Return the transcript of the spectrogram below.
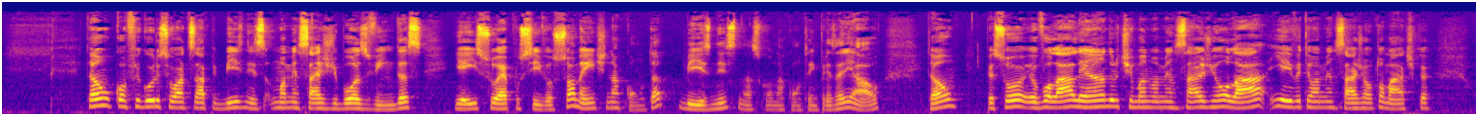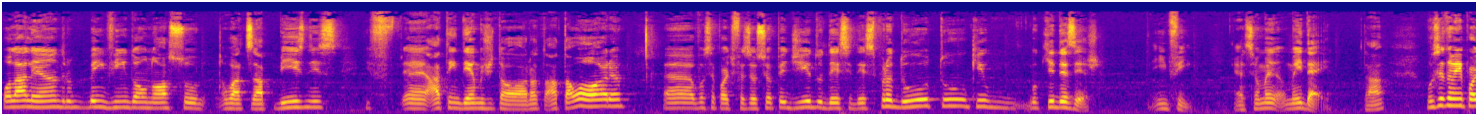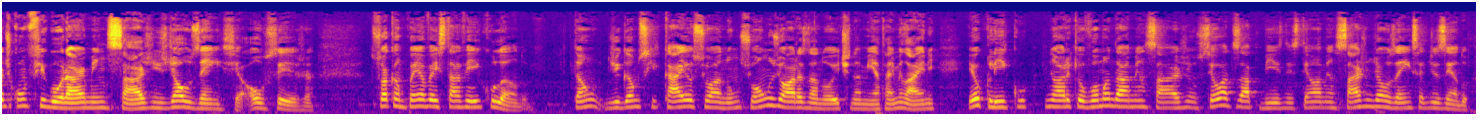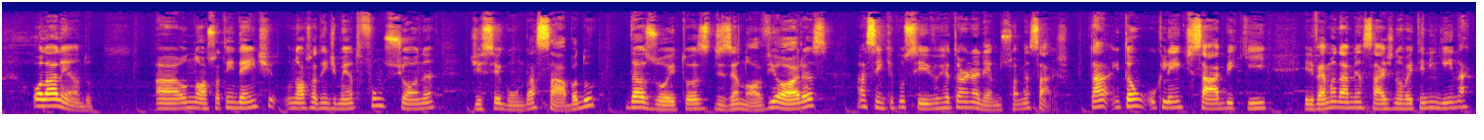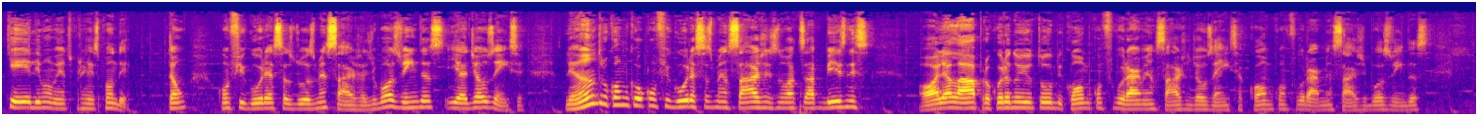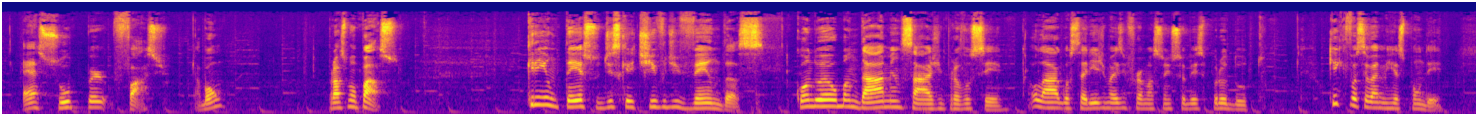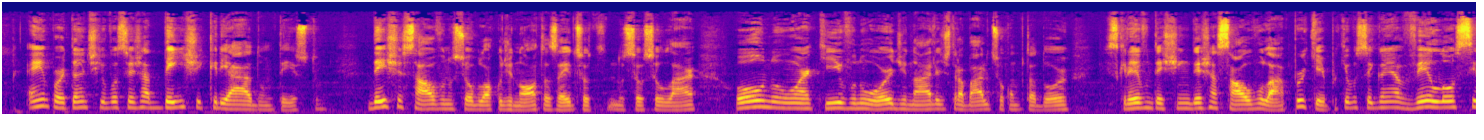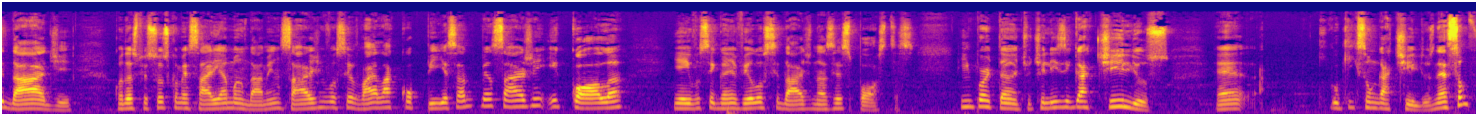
Então, configure o seu WhatsApp Business uma mensagem de boas-vindas, e isso é possível somente na conta Business, na conta empresarial. Então, Pessoa, eu vou lá, Leandro, te mando uma mensagem, olá, e aí vai ter uma mensagem automática. Olá, Leandro, bem-vindo ao nosso WhatsApp Business. É, atendemos de tal hora a tal hora. Uh, você pode fazer o seu pedido desse desse produto, o que, o que deseja. Enfim, essa é uma, uma ideia, tá? Você também pode configurar mensagens de ausência, ou seja, sua campanha vai estar veiculando então, digamos que caia o seu anúncio 11 horas da noite na minha timeline, eu clico e na hora que eu vou mandar a mensagem, o seu WhatsApp Business tem uma mensagem de ausência dizendo: Olá, Leandro. Ah, o nosso atendente, o nosso atendimento funciona de segunda a sábado, das 8 às 19 horas. Assim que possível, retornaremos sua mensagem, tá? Então, o cliente sabe que ele vai mandar a mensagem, não vai ter ninguém naquele momento para responder. Então, configure essas duas mensagens, a de boas-vindas e a de ausência. Leandro, como que eu configuro essas mensagens no WhatsApp Business? Olha lá, procura no YouTube como configurar mensagem de ausência, como configurar mensagem de boas-vindas. É super fácil, tá bom? Próximo passo. Crie um texto descritivo de vendas. Quando eu mandar a mensagem para você, olá, gostaria de mais informações sobre esse produto. O que, que você vai me responder? É importante que você já deixe criado um texto deixe salvo no seu bloco de notas aí do seu, do seu celular ou num arquivo no Word na área de trabalho do seu computador. Escreva um textinho, deixa salvo lá. Por quê? Porque você ganha velocidade. Quando as pessoas começarem a mandar mensagem, você vai lá, copia essa mensagem e cola, e aí você ganha velocidade nas respostas. Importante, utilize gatilhos. É, o que, que são gatilhos? Né? São,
